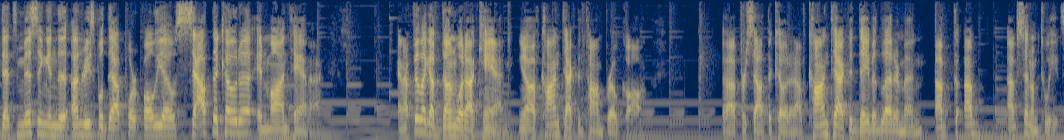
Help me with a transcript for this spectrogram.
that's missing in the Unreasonable Doubt portfolio, South Dakota and Montana. And I feel like I've done what I can. You know, I've contacted Tom Brokaw uh, for South Dakota, and I've contacted David Letterman. I've, I've I've sent him tweets.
